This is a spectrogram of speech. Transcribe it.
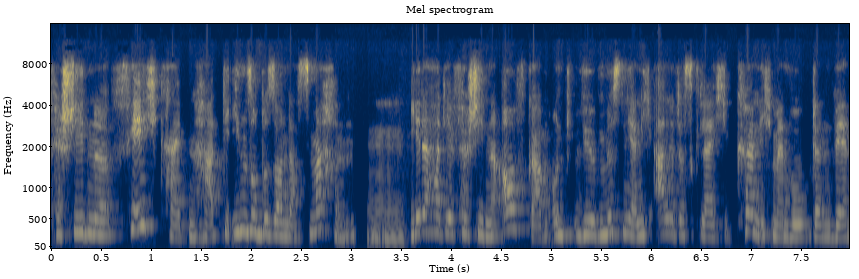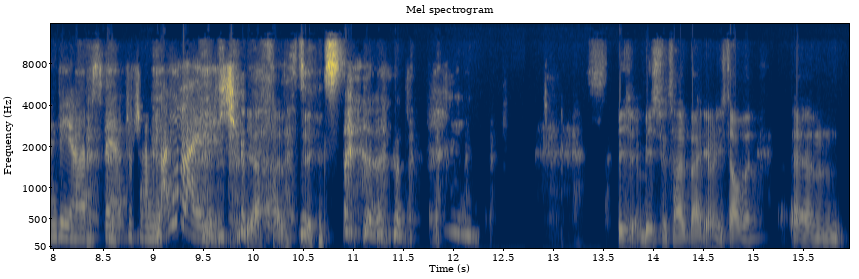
verschiedene Fähigkeiten hat, die ihn so besonders machen. Mhm. Jeder hat ja verschiedene Aufgaben und wir müssen ja nicht alle das Gleiche können. Ich meine, wo, dann wären wir ja, das wäre ja total langweilig. Ja, allerdings. ich bin ich total bei dir und ich glaube, ähm,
